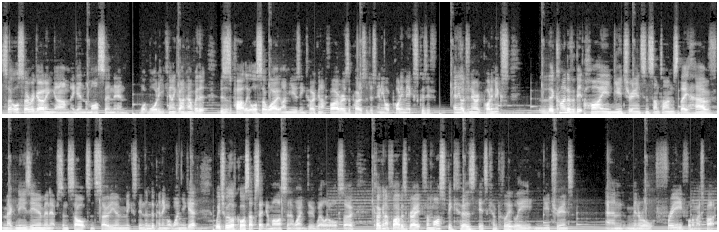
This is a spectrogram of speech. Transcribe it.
So also regarding, um, again, the moss and, and what water you can and can't have with it, this is partly also why I'm using coconut fibre as opposed to just any old potting mix, because if any old generic potting mix, they're kind of a bit high in nutrients and sometimes they have magnesium and Epsom salts and sodium mixed in them depending what one you get, which will of course upset your moss and it won't do well at all. So coconut fiber is great for moss because it's completely nutrient and mineral free for the most part.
